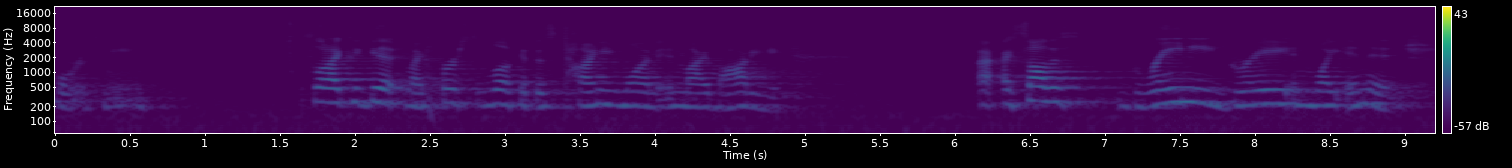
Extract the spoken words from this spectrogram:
towards me, so that I could get my first look at this tiny one in my body, I, I saw this grainy gray and white image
